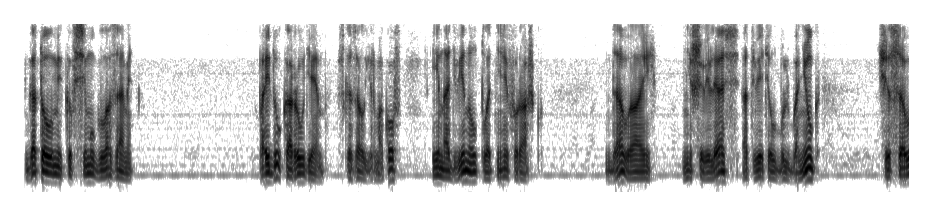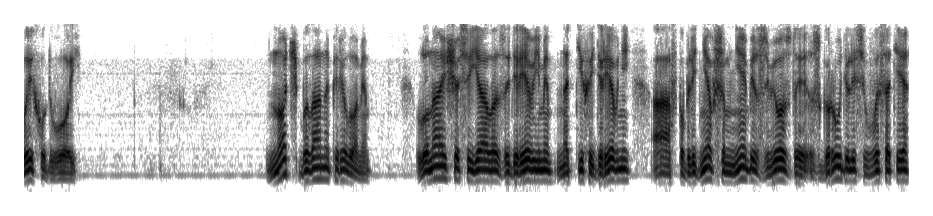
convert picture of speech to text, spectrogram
готовыми ко всему глазами. «Пойду к орудиям», — сказал Ермаков и надвинул плотнее фуражку. «Давай», — не шевелясь, ответил Бульбанюк, — «часовых удвой». Ночь была на переломе. Луна еще сияла за деревьями над тихой деревней, а в побледневшем небе звезды сгрудились в высоте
